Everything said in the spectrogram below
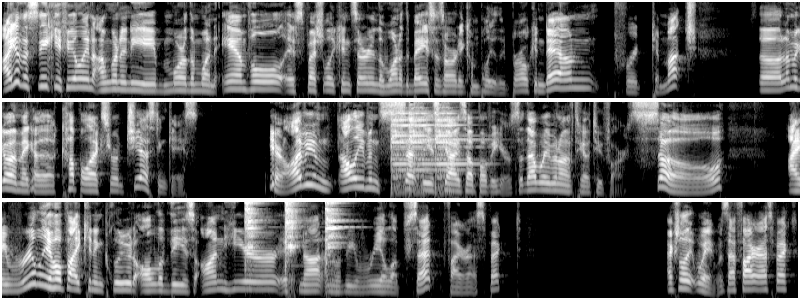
I get the sneaky feeling I'm going to need more than one anvil, especially considering the one at the base is already completely broken down, pretty much. So let me go and make a couple extra just in case. Here, I'll even I'll even set these guys up over here, so that way we don't have to go too far. So, I really hope I can include all of these on here. If not, I'm gonna be real upset. Fire aspect. Actually, wait, was that fire aspect?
